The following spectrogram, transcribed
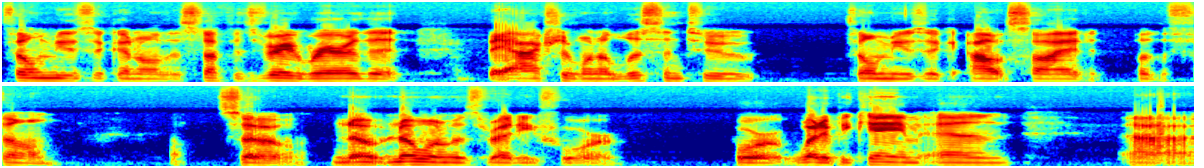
film music and all this stuff, it's very rare that they actually want to listen to film music outside of the film. So no no one was ready for for what it became, and uh,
